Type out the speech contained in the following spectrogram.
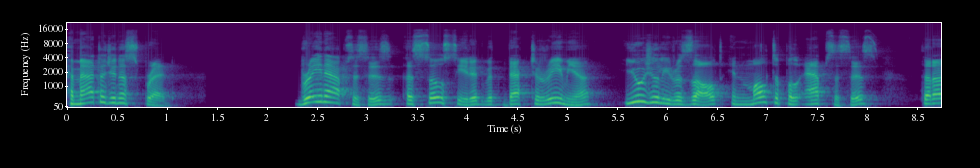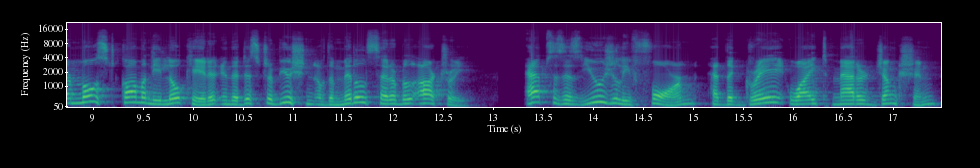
Hematogenous spread. Brain abscesses associated with bacteremia usually result in multiple abscesses that are most commonly located in the distribution of the middle cerebral artery. Abscesses usually form at the gray white matter junction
